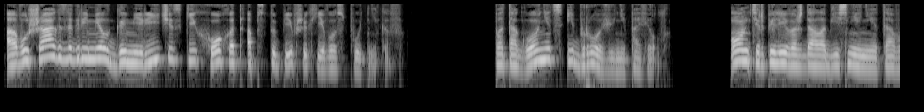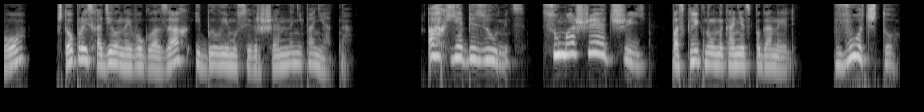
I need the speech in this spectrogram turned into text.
а в ушах загремел гомерический хохот обступивших его спутников. Патагонец и бровью не повел. Он терпеливо ждал объяснения того, что происходило на его глазах и было ему совершенно непонятно. «Ах, я безумец! Сумасшедший!» — воскликнул, наконец, Паганель. «Вот что!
